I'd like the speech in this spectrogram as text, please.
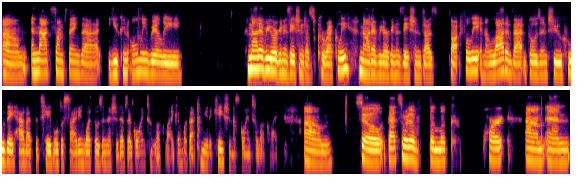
Um, and that's something that you can only really, not every organization does correctly. Not every organization does thoughtfully. And a lot of that goes into who they have at the table deciding what those initiatives are going to look like and what that communication is going to look like. Um, so that's sort of the look part. Um, and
